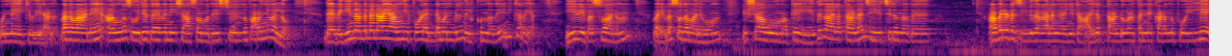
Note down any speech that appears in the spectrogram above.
ഉന്നയിക്കുകയാണ്. ഭഗവാനെ അങ്ങ് സൂര്യദേവൻ ഈ ശാസ്ത്രം ഉപദേശിച്ചു എന്ന് പറഞ്ഞുവല്ലോ. ദേവകീനന്ദനായ അങ്ങ് ഇപ്പോൾ എന്റെ മുൻപിൽ നിൽക്കുന്നത് എനിക്കറിയാം. ഈ വിവസ്വാനും വൈവസ്വതമനുവും ഇഷാവുവും ഒക്കെ ഏത് കാലത്താണ് ജീവിച്ചിരുന്നത്? അവരുടെ ജീവിതകാലം കഴിഞ്ഞിട്ട് ആയിരത്താണ്ടുകൾ തന്നെ കടന്നുപോയില്ലേ?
